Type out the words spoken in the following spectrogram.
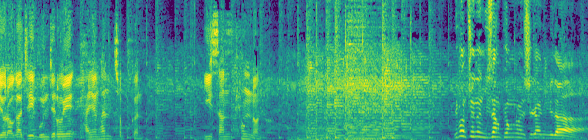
여러 가지 문제로의 다양한 접근. 이상 평론. 이번 주는 이상평론 시간입니다.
